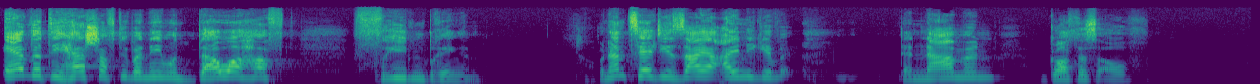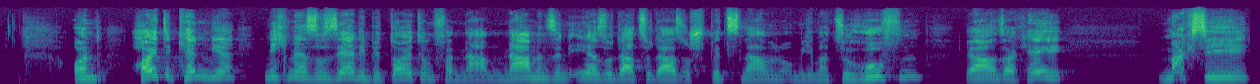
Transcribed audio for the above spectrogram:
Er wird die Herrschaft übernehmen und dauerhaft Frieden bringen. Und dann zählt Jesaja einige der Namen Gottes auf. Und heute kennen wir nicht mehr so sehr die Bedeutung von Namen. Namen sind eher so dazu da, so Spitznamen, um jemanden zu rufen, ja, und sagt, hey, Maxi,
